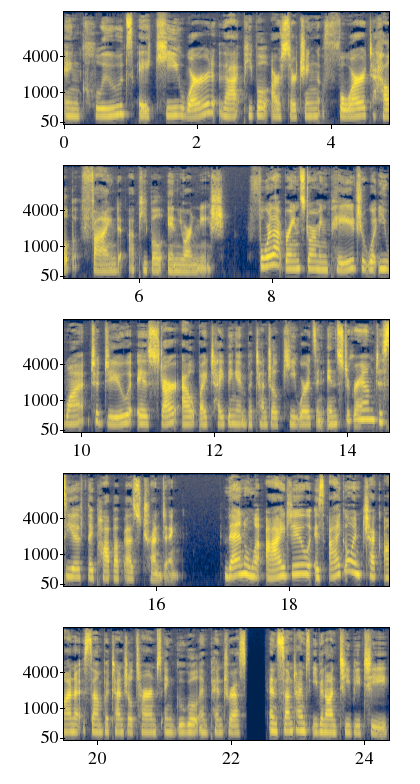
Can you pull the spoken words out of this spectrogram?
includes a keyword that people are searching for to help find people in your niche. For that brainstorming page, what you want to do is start out by typing in potential keywords in Instagram to see if they pop up as trending. Then what I do is I go and check on some potential terms in Google and Pinterest and sometimes even on TPT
